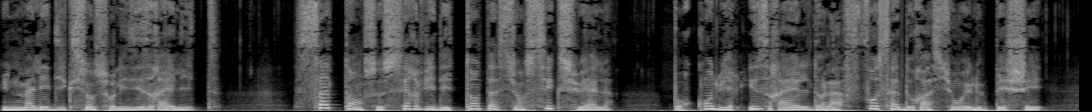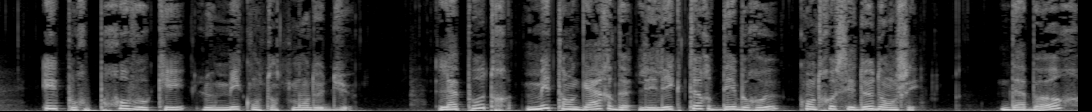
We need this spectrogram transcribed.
une malédiction sur les Israélites, Satan se servit des tentations sexuelles pour conduire Israël dans la fausse adoration et le péché, et pour provoquer le mécontentement de Dieu. L'apôtre met en garde les lecteurs d'Hébreux contre ces deux dangers. D'abord,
